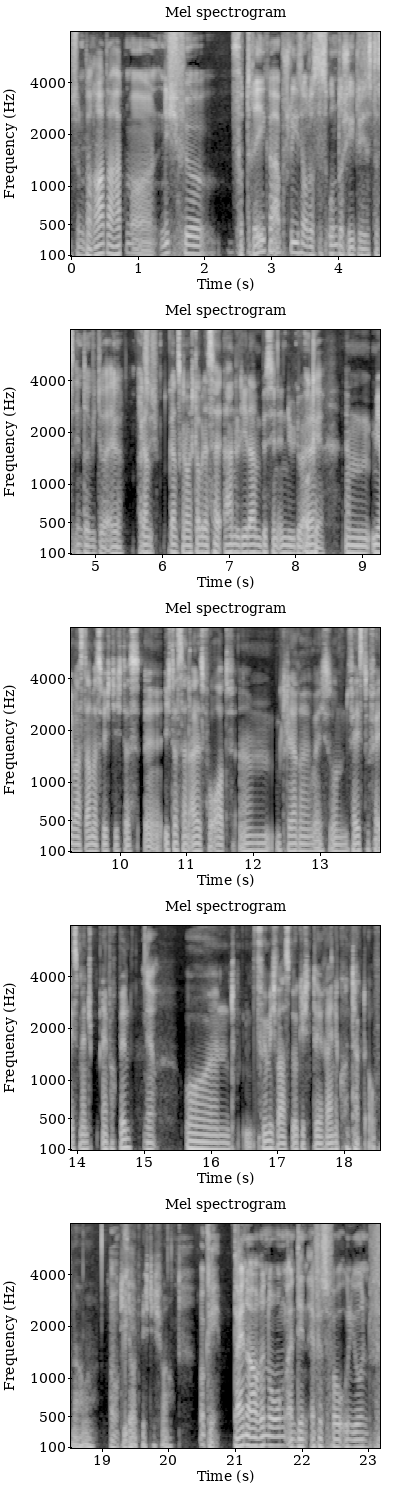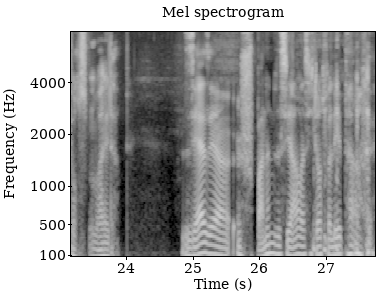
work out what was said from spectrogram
so einen Berater hat man nicht für Verträge abschließen oder ist das unterschiedlich, ist das individuell? Also ganz, ganz genau. Ich glaube, das handelt jeder ein bisschen individuell. Okay. Ähm, mir war es damals wichtig, dass äh, ich das dann alles vor Ort ähm, kläre, weil ich so ein Face-to-Face-Mensch einfach bin. Ja. Und für mich war es wirklich die reine Kontaktaufnahme, Okay. die dort wichtig war. Okay. Deine Erinnerung an den FSV Union Fürstenwalde? Sehr, sehr spannendes Jahr, was ich dort verlebt habe.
